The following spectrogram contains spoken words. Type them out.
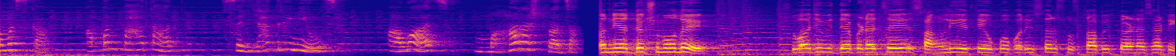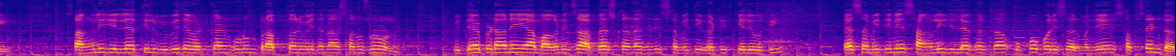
नमस्कार. आपण पाहत आहात सह्याद्री न्यूज आवाज महाराष्ट्राचा. माननीय अध्यक्ष महोदय शिवाजी विद्यापीठाचे सांगली येथे उपपरिसर सुस्थापित करण्यासाठी सांगली जिल्ह्यातील विविध घटकांकडून प्राप्त निवेदनास अनुसरून विद्यापीठाने या मागणीचा अभ्यास करण्यासाठी समिती गठीत केली होती. या समितीने सांगली जिल्ह्याकरता उपपरिसर म्हणजे सबसेंटर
